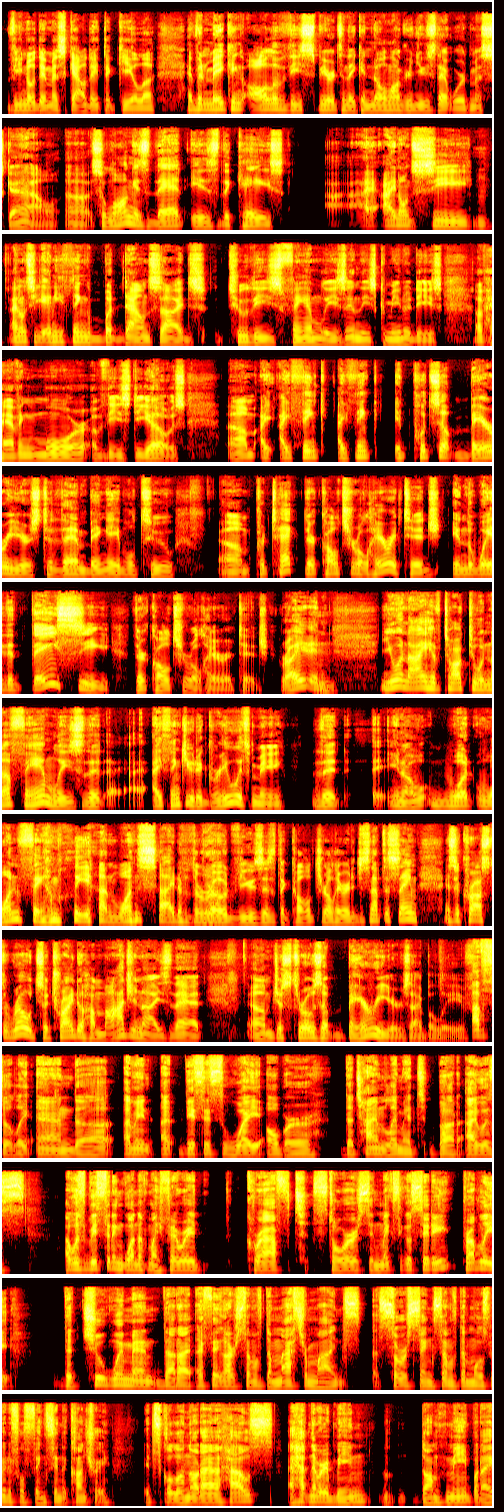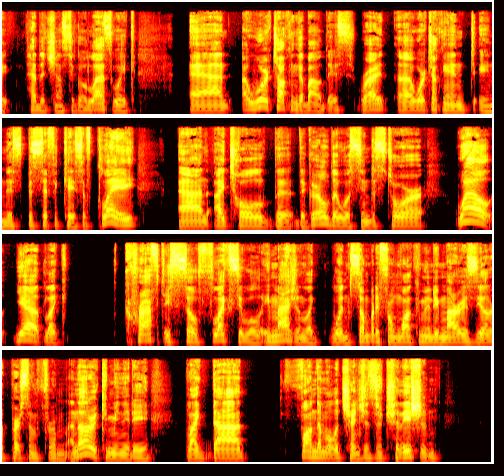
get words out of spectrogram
vino de mezcal de tequila have been making all of these spirits, and they can no longer use that word mezcal. Uh, so long as that is the case, I, I don't see I don't see anything but downsides to these families in these communities of having more of these DOs. Um, I, I think I think it puts up barriers to them being able to um, protect their cultural heritage in the way that they see their cultural heritage, right? And you and I have talked to enough families that I, think you'd agree with me that you know what one family on one side of the road views as the cultural heritage it's not the same as across the road so trying to homogenize that um, just throws up barriers i believe Absolutely, and uh, I mean uh, this is way over the time limit. But I was I was visiting one of my favorite craft stores in Mexico City. Probably the two women that I, I think are some of the masterminds sourcing some of the most beautiful things in the country. It's called Onora House. I had never been, dumped me, but I had the chance to go last week. And uh, we're talking about this, right? Uh, we're talking in, in the specific case of clay. And I told the, the girl that was in the store, well, yeah, like craft is so flexible. Imagine like when somebody from one community marries the other person from another community, like that fundamentally changes the tradition.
